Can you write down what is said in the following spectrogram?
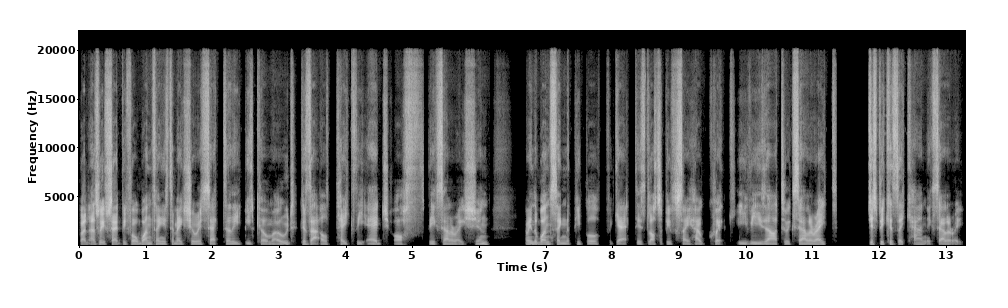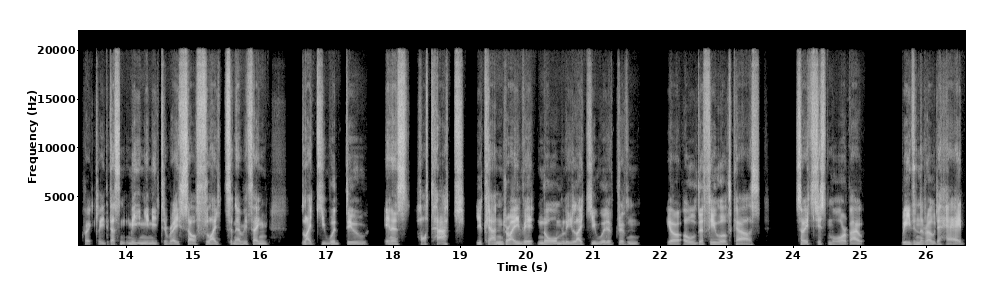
But as we've said before, one thing is to make sure it's set to the eco mode because that'll take the edge off the acceleration. I mean, the one thing that people forget is lots of people say how quick EVs are to accelerate. Just because they can accelerate quickly doesn't mean you need to race off flights and everything like you would do in a hot hatch. You can drive it normally like you would have driven your older fueled cars. So it's just more about reading the road ahead.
